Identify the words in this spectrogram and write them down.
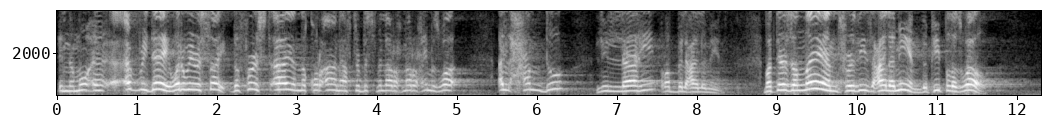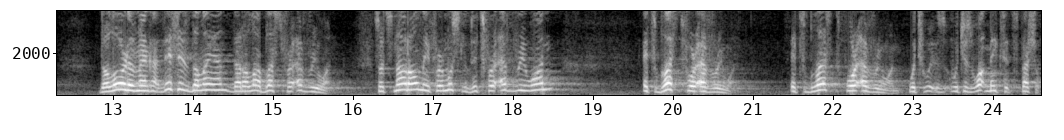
In the mo- uh, every day, what do we recite? The first ayah in the Quran after Bismillah ar-Rahman ar-Rahim is what? Alhamdu lillahi rabbil alameen. But there's a land for these alameen, the people as well. The Lord of mankind. This is the land that Allah blessed for everyone. So it's not only for Muslims, it's for everyone. It's blessed for everyone. It's blessed for everyone, which is, which is what makes it special.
